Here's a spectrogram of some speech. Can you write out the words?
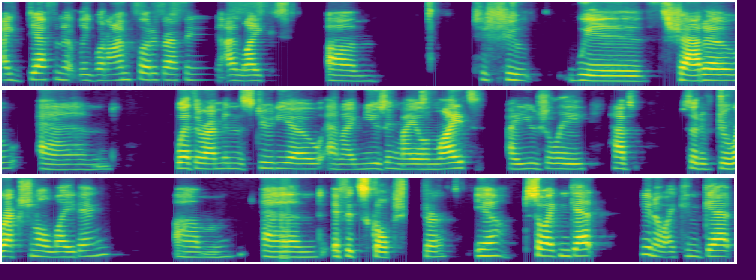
I definitely, when I'm photographing, I like um, to shoot with shadow and whether I'm in the studio and I'm using my own lights, I usually have sort of directional lighting. Um, and if it's sculpture, yeah. So I can get, you know, I can get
